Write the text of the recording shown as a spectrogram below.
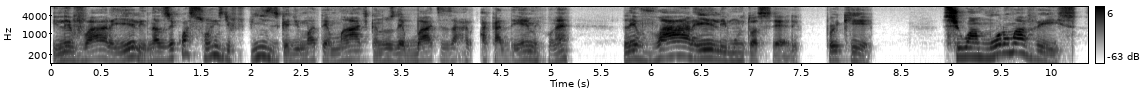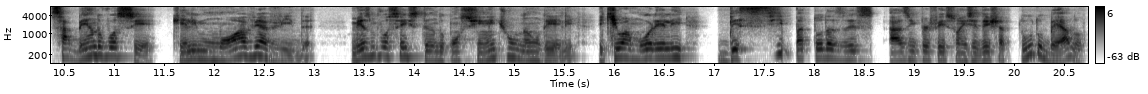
e levar ele nas equações de física, de matemática, nos debates acadêmicos, né? Levar ele muito a sério. Por quê? Se o amor uma vez, sabendo você que ele move a vida, mesmo você estando consciente ou não dele, e que o amor ele dissipa todas as, imperfeições e deixa tudo belo,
